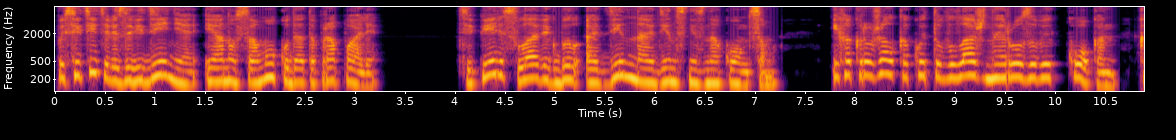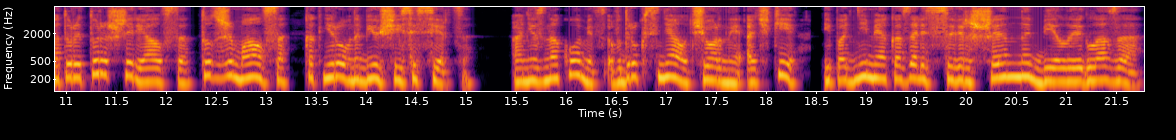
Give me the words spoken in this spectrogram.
Посетители заведения и оно само куда-то пропали. Теперь Славик был один на один с незнакомцем. Их окружал какой-то влажный розовый кокон, который то расширялся, то сжимался, как неровно бьющееся сердце. А незнакомец вдруг снял черные очки, и под ними оказались совершенно белые глаза.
